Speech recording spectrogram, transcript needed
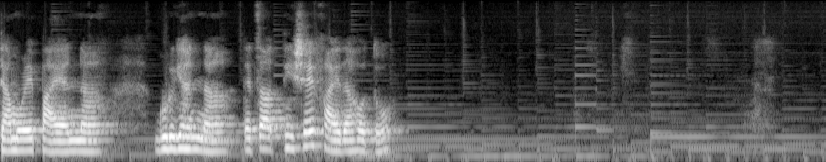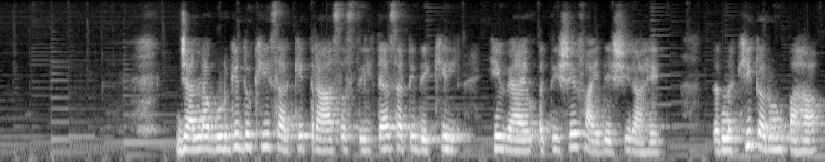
त्यामुळे पायांना गुडघ्यांना त्याचा अतिशय फायदा होतो. ज्यांना गुडघेदुखी सारखे त्रास असतील त्यासाठी देखील हे व्यायाम अतिशय फायदेशीर आहेत तर नक्की करून पहा.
